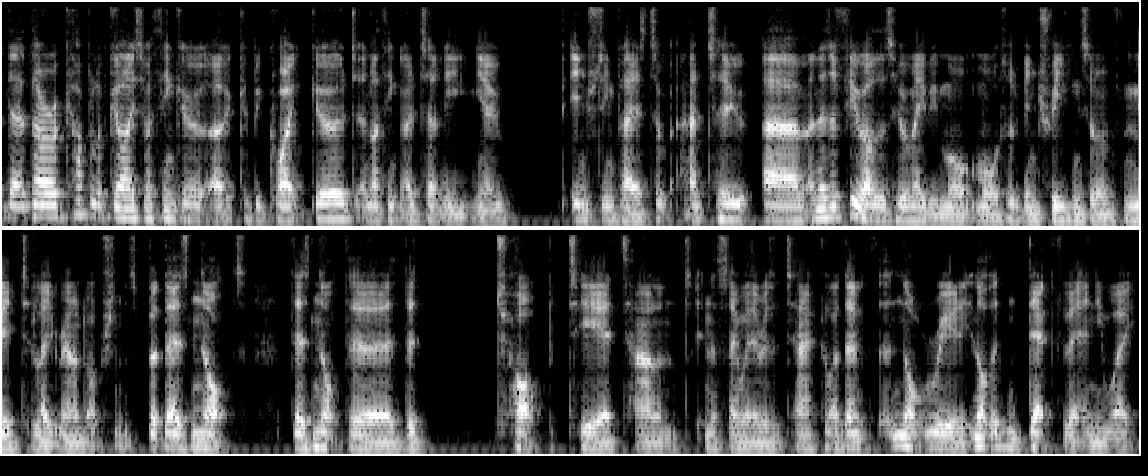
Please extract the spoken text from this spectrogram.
there, there are a couple of guys who I think are, uh, could be quite good, and I think are certainly you know interesting players to add to. Um, and there's a few others who are maybe more more sort of intriguing, sort of mid to late round options. But there's not there's not the the top tier talent in the same way there is at tackle. I don't, not really, not the depth of it anyway.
